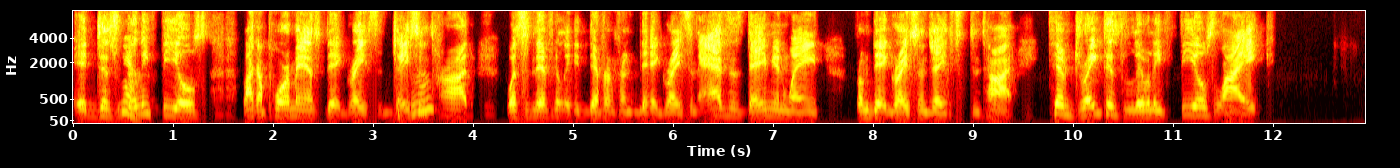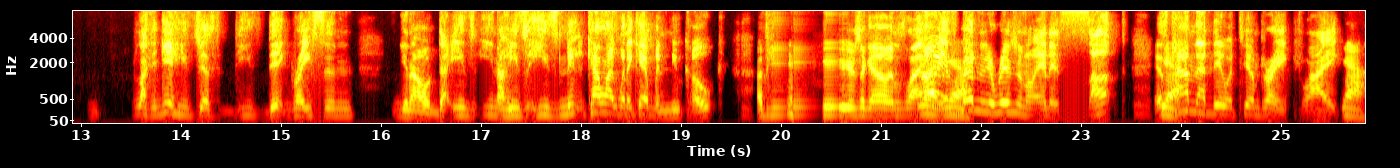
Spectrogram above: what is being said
It just Yeah. really feels like a poor man's Dick Grayson. Jason Mm-hmm. Todd was significantly different from Dick Grayson, as is Damian Wayne from Dick Grayson, Jason Todd. Tim Drake just literally feels like, like again, he's just he's Dick Grayson. You know, he's you know he's he's new, kind of like when it came with New Coke a few years ago. It was like, Right, oh, it's yeah. better than the original, and it sucked. It's Yeah. kind of that deal with Tim Drake. Like yeah.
